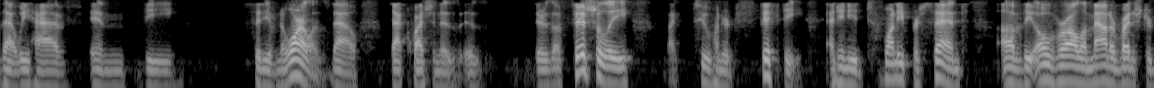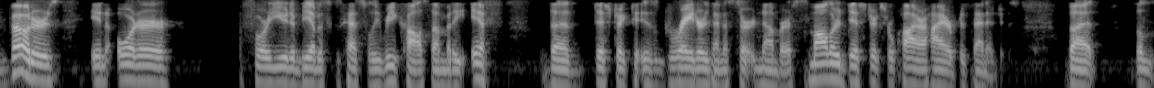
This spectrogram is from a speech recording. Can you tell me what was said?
that we have in the city of New Orleans. Now, that question is, is there's officially like 250, and you need 20% of the overall amount of registered voters in order for you to be able to successfully recall somebody if the district is greater than a certain number. Smaller districts require higher percentages, but the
